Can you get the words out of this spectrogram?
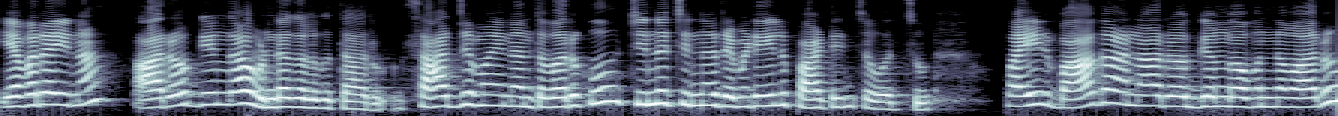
ఎవరైనా ఆరోగ్యంగా ఉండగలుగుతారు. సాధ్యమైనంత వరకు చిన్న చిన్న రెమెడీలు పాటించవచ్చు. పై బాగా అనారోగ్యంగా ఉన్నవారు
